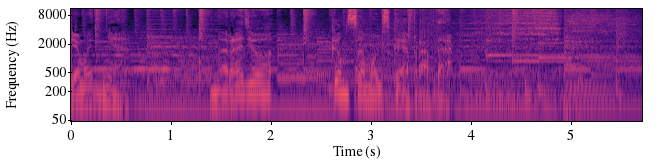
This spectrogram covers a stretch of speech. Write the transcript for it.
Тема дня. На радио «Комсомольская правда».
